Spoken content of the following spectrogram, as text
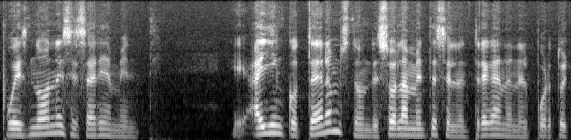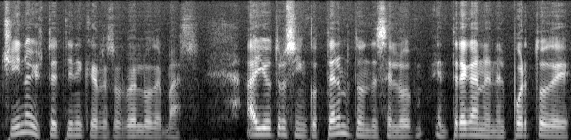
pues no necesariamente. Eh, hay Incoterms donde solamente se lo entregan en el puerto chino y usted tiene que resolver lo demás. Hay otros Incoterms donde se lo entregan en el puerto de,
